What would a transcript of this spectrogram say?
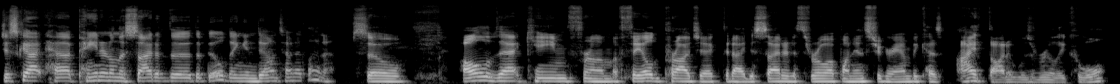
just got uh, painted on the side of the the building in downtown Atlanta. So all of that came from a failed project that I decided to throw up on Instagram because I thought it was really cool.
